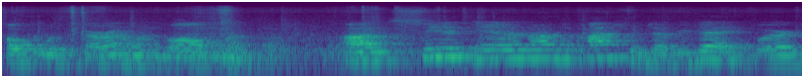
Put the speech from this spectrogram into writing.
hopefully with parental involvement. Uh, see it in uh, the classrooms every day, where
